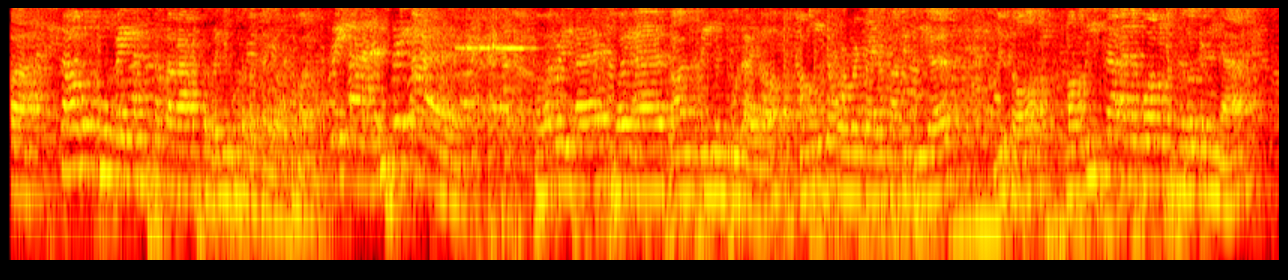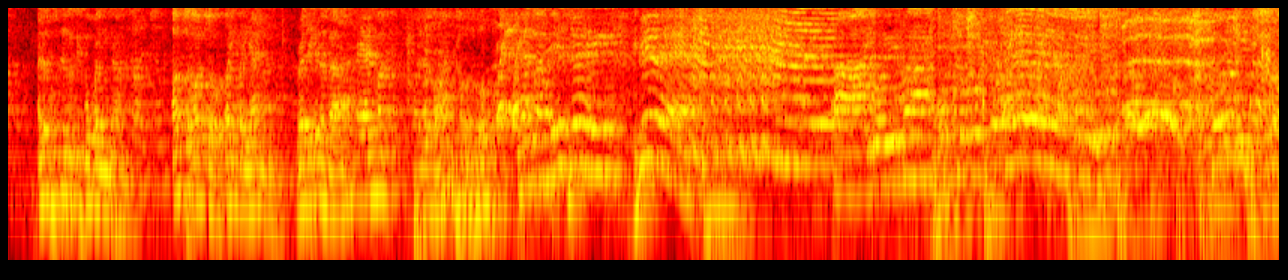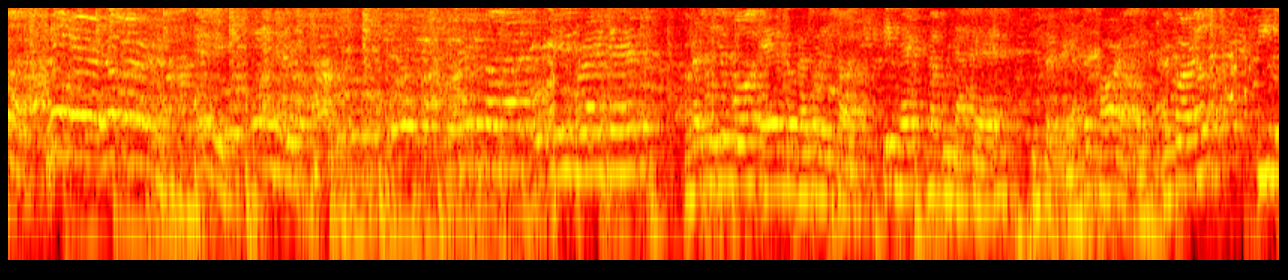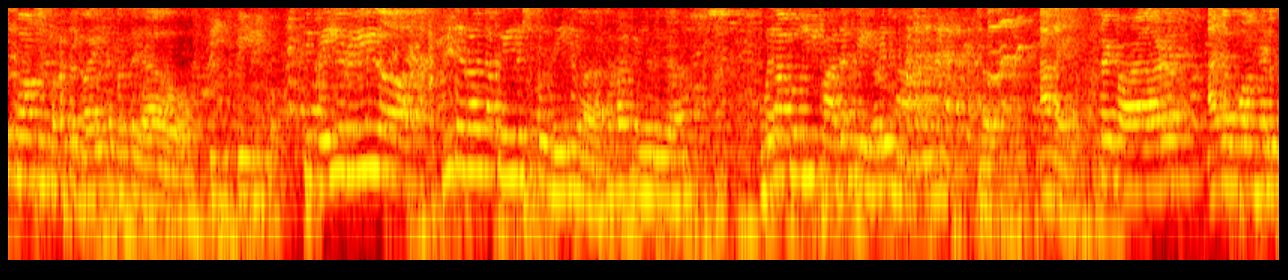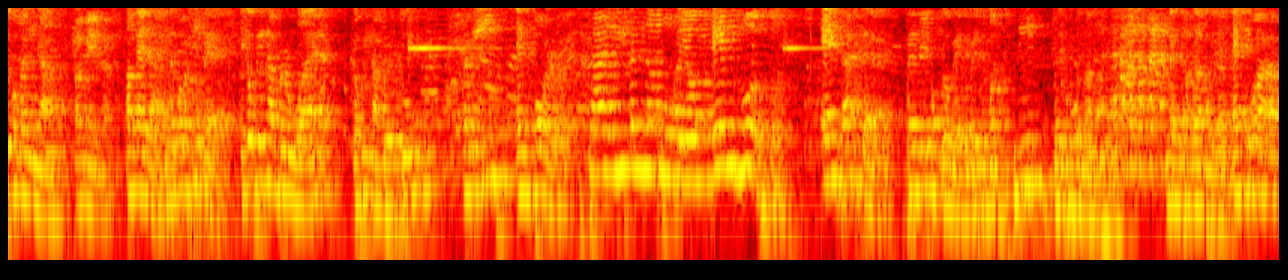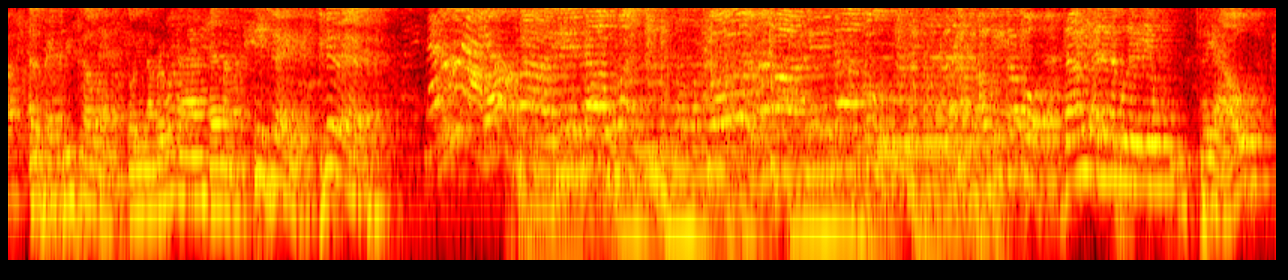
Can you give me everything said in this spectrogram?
Ah, tawag po kayo ng isang makakasabay niyo po sa pagsayaw. Come on. Rayan. Ray Ann! Come on, Ray Ann. Join us on stage po tayo. Ma'am Lisa, forward tayo ng topic, please. You know, Ma'am Lisa, ano po ang sinagot kanina? Ano po sinagot po kanina? Ocho, ocho. Bye, bayan. Ready ka na ba? Kaya naman, palaban. Kaya naman, DJ, congratulations! In next na po natin si Sir. Ayan, Sir Carl. Ayan. Sir Carl, sino po ang siyang makasabay sa pagsayaw? Si Fairy po. Si Fairy! oh. Literal na Fairy siya to Rhea. Come on, Fairy. ah. Wala pong lipadan Fairy, ha? Joke. Okay. Sir Carl, ano po ang sinagot po kanina? Pamela. Pamela, ito po kasi pe. Ikaw po yung number one, ikaw po yung number two, three, and four. Salitan lang po kayo any moves. And that's it. Pwede pong gawin. Pwede pong mag-split, pwede pong tumama. Medyo joke lang po yan. And po ah, ano po tayo, freestyle dance. Ikaw yung number one ha. Kaya naman, DJ, hit it!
